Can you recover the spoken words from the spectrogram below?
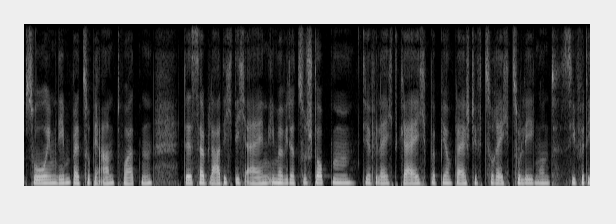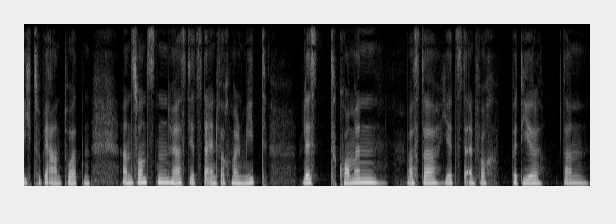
so im Nebenbei zu beantworten. Deshalb lade ich dich ein, immer wieder zu stoppen, dir vielleicht gleich Papier und Bleistift zurechtzulegen und sie für dich zu beantworten. Ansonsten hörst jetzt einfach mal mit, lässt kommen, was da jetzt einfach bei dir dann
